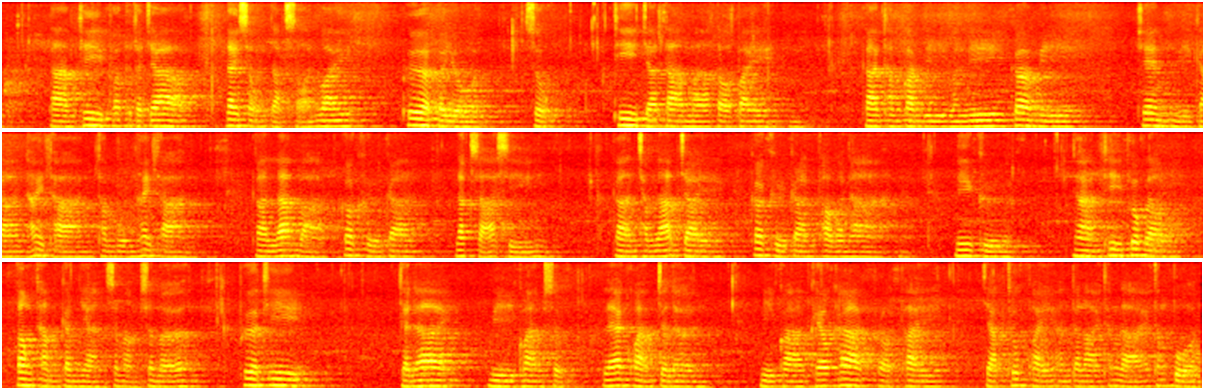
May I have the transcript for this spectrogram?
ตามที่พระพุทธเจ้าได้ทรงตรัสสอนไว้ เพื่อประโยชน์สุขที่จะตามมาต่อไป การทำความดีวันนี้ก็มี เช่นมีการให้ทานทำบุญให้ทาน การละบาปก็คือการรักษาศีล การชำระใจก็คือการภาวนา นี่คืองานที่พวกเราต้องทำกันอย่างสม่ำเสมอ เพื่อที่จะได้มีความสุข และความเจริญ มีความแค้วคาดปลอดภัย จากทุกภัยอันตรายทั้งหลายทั้งปวง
